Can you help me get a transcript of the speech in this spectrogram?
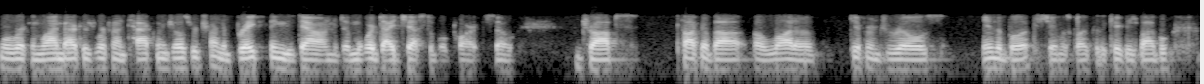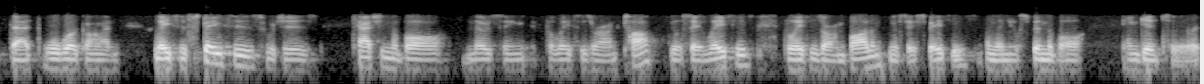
we're working linebackers, working on tackling drills. We're trying to break things down into more digestible parts. So, drops talk about a lot of different drills in the book, Shameless Plug for the Kicker's Bible, that we'll work on laces spaces, which is catching the ball, noticing if the laces are on top, you'll say laces. If the laces are on bottom, you'll say spaces, and then you'll spin the ball and get to the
